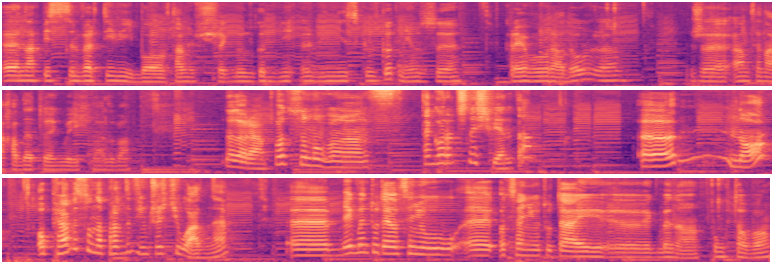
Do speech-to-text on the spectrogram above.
e, napis Silver TV, bo tam już jakby uzgodni, Winnicki uzgodnił z Krajową Radą, że, że antena HD to jakby ich nazwa. No dobra, podsumowując, tegoroczne święta. E, no, oprawy są naprawdę w większości ładne. E, jakbym tutaj ocenił, e, ocenił tutaj e, jakby no, punktowo.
